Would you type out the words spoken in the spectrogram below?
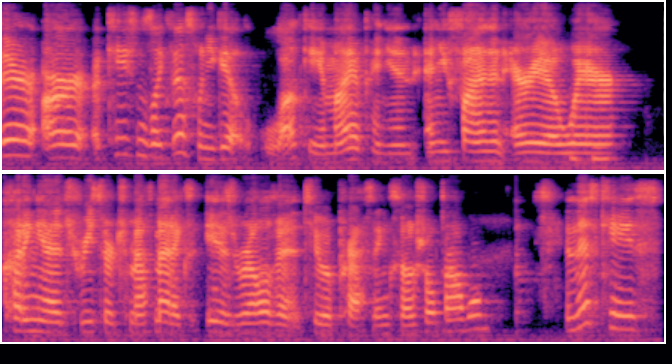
there are occasions like this when you get lucky, in my opinion, and you find an area where cutting edge research mathematics is relevant to a pressing social problem. In this case,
